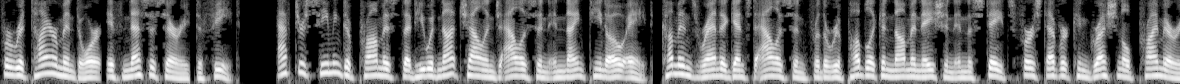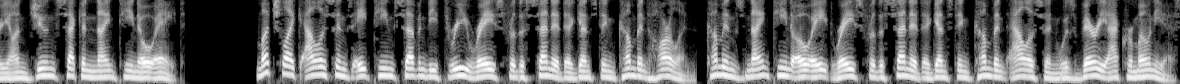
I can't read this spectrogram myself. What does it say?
for retirement or if necessary, defeat. After seeming to promise that he would not challenge Allison in 1908, Cummins ran against Allison for the Republican nomination in the state's first ever congressional primary on June 2, 1908. Much like Allison's 1873 race for the Senate against incumbent Harlan, Cummins' 1908 race for the Senate against incumbent Allison was very acrimonious.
